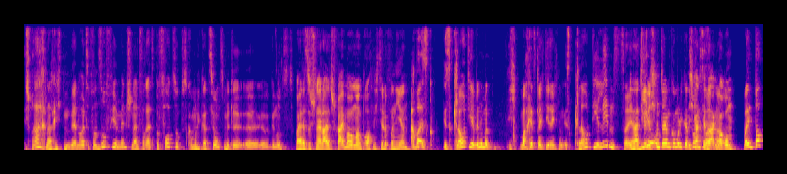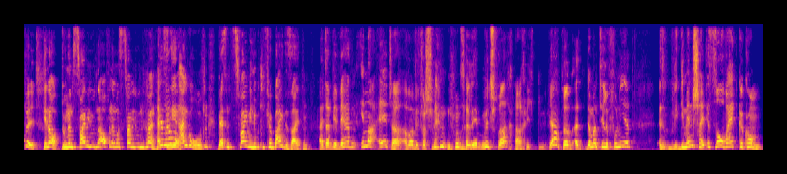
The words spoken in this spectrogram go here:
Sprachnachrichten werden heute von so vielen Menschen einfach als bevorzugtes Kommunikationsmittel äh, äh, genutzt. Weil das ist schneller als Schreiben, aber man braucht nicht telefonieren. Aber es, es klaut dir, wenn du mal. Ich mache jetzt gleich die Rechnung. Es klaut dir Lebenszeit. Ja, natürlich. Dir und deinem Ich Kommunikationspartner. kann dir sagen, warum. Weil doppelt. Genau, du nimmst zwei Minuten auf und dann musst du zwei Minuten hören. Hättest Genau. du den angerufen, wäre es zwei Minuten für beide Seiten. Alter, wir werden immer älter, aber wir verschwenden unser Leben mit Sprachnachrichten. Ja. So, also, wenn man telefoniert, also die Menschheit ist so weit gekommen,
